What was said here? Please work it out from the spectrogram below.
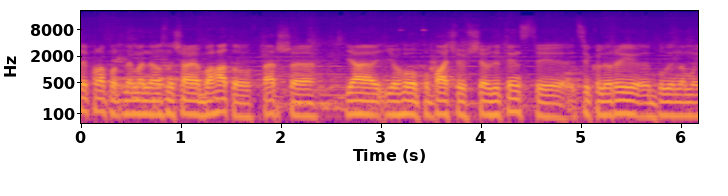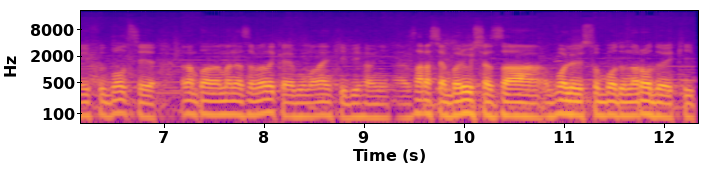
Цей прапор для мене означає багато. Вперше я його побачив ще в дитинстві. Ці кольори були на моїй футболці. Вона була на мене завелика, я був маленький бігав. Зараз я борюся за волю і свободу народу, який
